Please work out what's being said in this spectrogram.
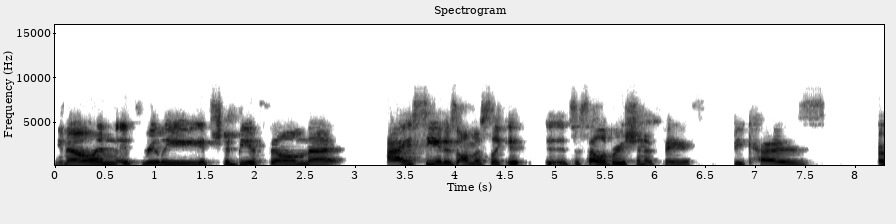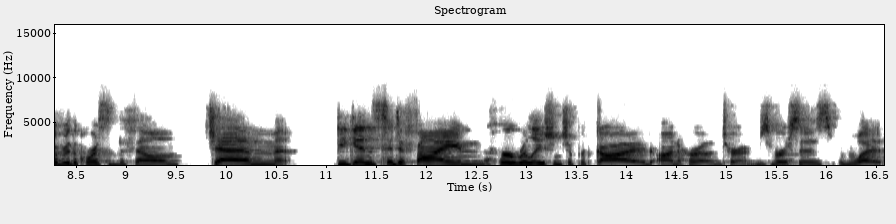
you know? And it's really it should be a film that I see it as almost like it it's a celebration of faith because over the course of the film, Jem begins to define her relationship with God on her own terms versus what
